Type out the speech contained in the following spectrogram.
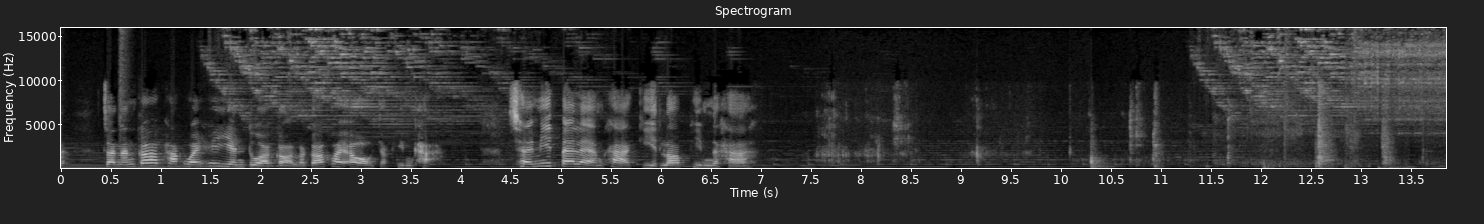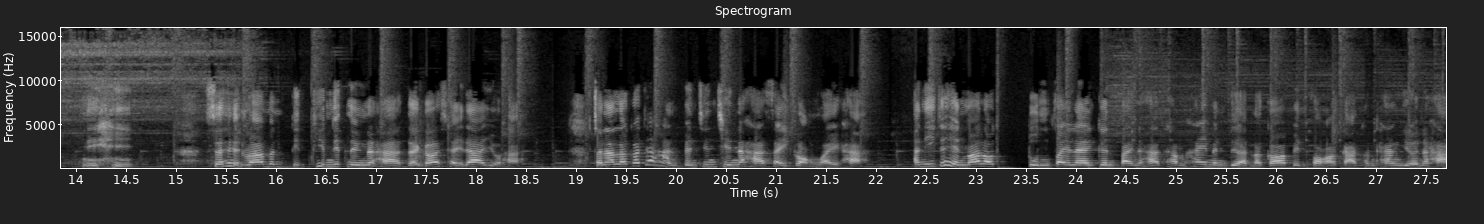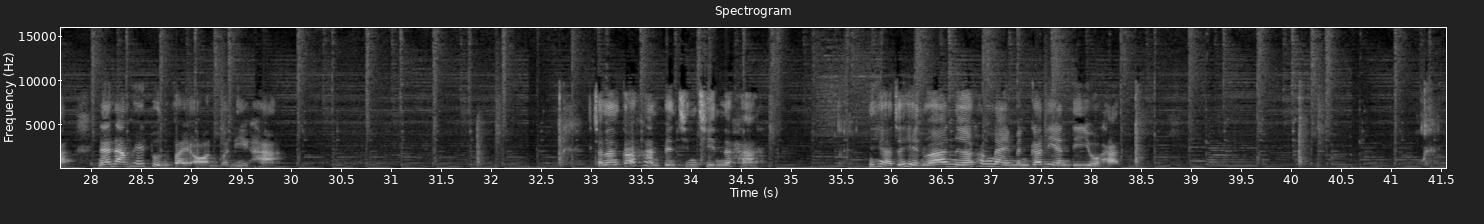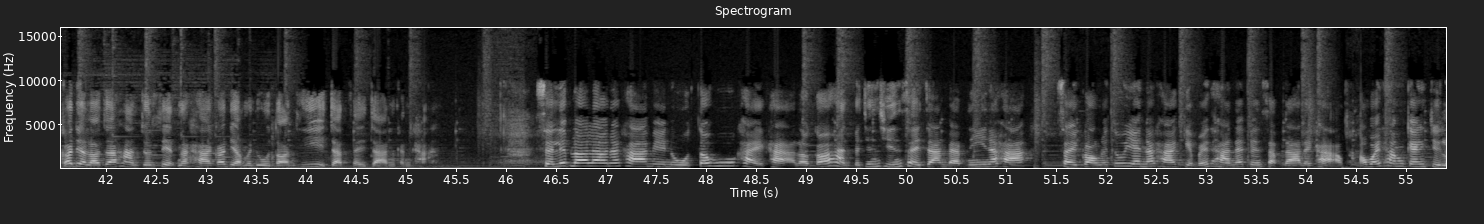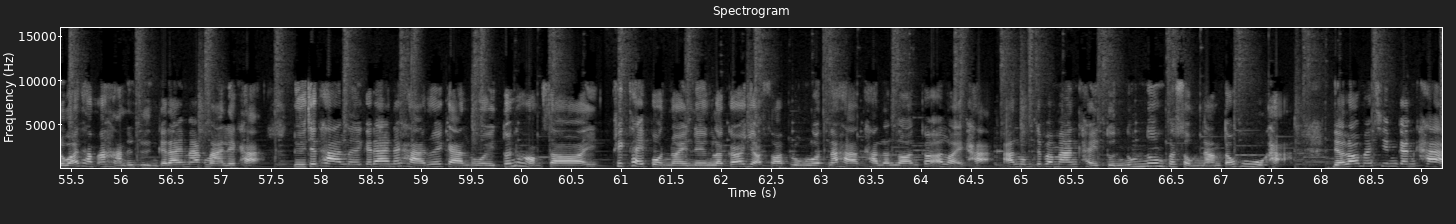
จากนั้นก็พักไว้ให้เย็นตัวก่อน แล้วก็ค่อยเอาออกจากพิมพ์ค่ะ ใช้มีดปลายแหลมค่ะกรีดรอบพิมพ์นะคะ นี่จะเห็นว่ามันติดพิมพ์นิดนึงนะคะ แต่ก็ใช้ได้อยู่ค่ะ จากนั้นเราก็จะหั่นเป็นชิ้นๆนะคะ ใส่กล่องไว้ค่ะ อันนี้จะเห็นว่าเราตุ๋นไฟแรงเกินไปนะคะทำให้มันเดือดแล้วก็เป็นฟองอากาศค่อนข้างเยอะนะคะ แนะนำให้ตุ๋นไฟอ่อนกว่านี้ค่ะ จากนั้นก็หั่นเป็นชิ้นๆนะคะ นี่ค่ะจะเห็นว่าเนื้อข้างในมันก็เนียนดีอยู่ค่ะ ก็เดี๋ยวเราจะหั่นจนเสร็จนะคะ ก็เดี๋ยวมาดูตอนที่จัดใส่จานกันค่ะ เสร็จเรียบร้อยแล้วนะคะ เมนูเต้าหู้ไข่ค่ะ แล้วก็หั่นเป็นชิ้นๆใส่จานแบบนี้นะคะ ใส่กล่องในตู้เย็นนะคะ เก็บไว้ทานได้เป็นสัปดาห์เลยค่ะ เอาไว้ทำแกงจืดหรือว่าทำอาหารอื่นๆ ก็ได้มากมายเลยค่ะ หรือจะทานเลยก็ได้นะคะ ด้วยการโรยต้นหอมซอยพริกไทยป่นหน่อยนึงแล้วก็หยอดซอสปรุงรสนะคะทานร้อนๆก็อร่อยค่ะ อารมณ์จะประมาณไข่ตุ๋นนุ่มๆผสมน้ำเต้าหู้ค่ะ เดี๋ยวเรามาชิมกันค่ะ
